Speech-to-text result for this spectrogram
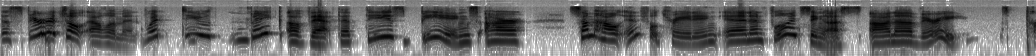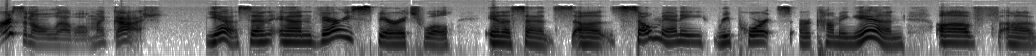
the spiritual element, what do you make of that? That these beings are somehow infiltrating and influencing us on a very personal level. My gosh. Yes, and and very spiritual in a sense. Uh, so many reports are coming in of uh,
